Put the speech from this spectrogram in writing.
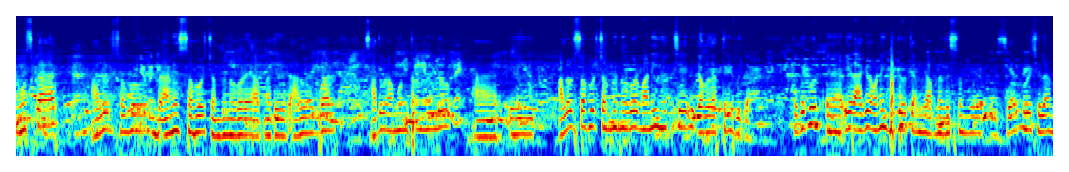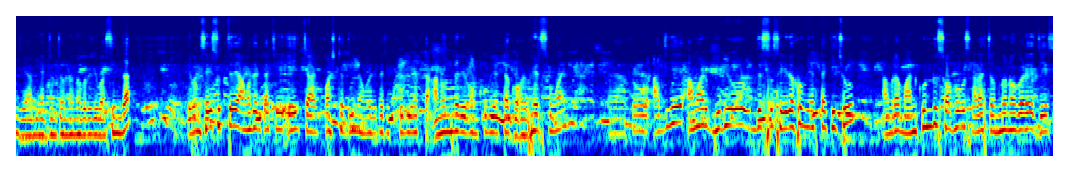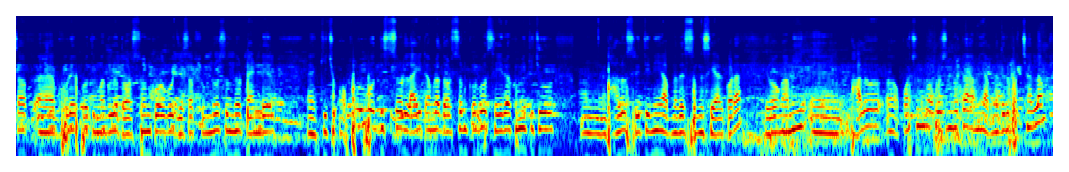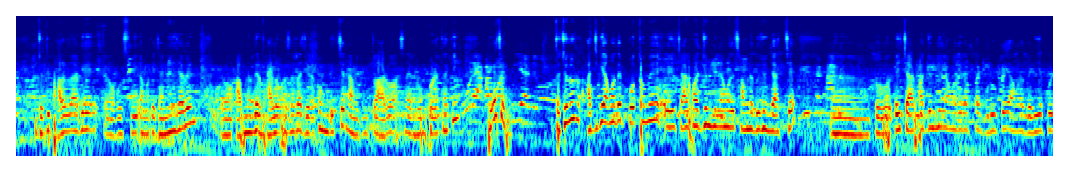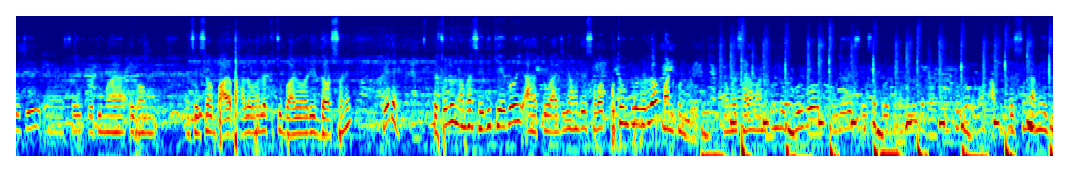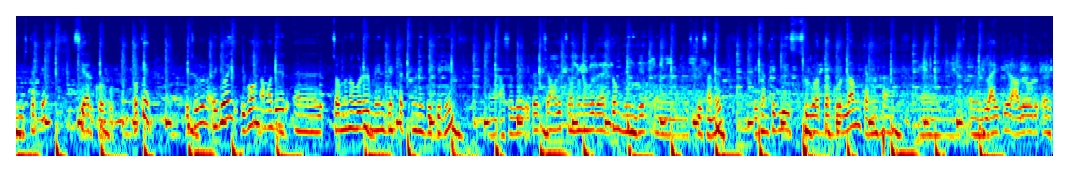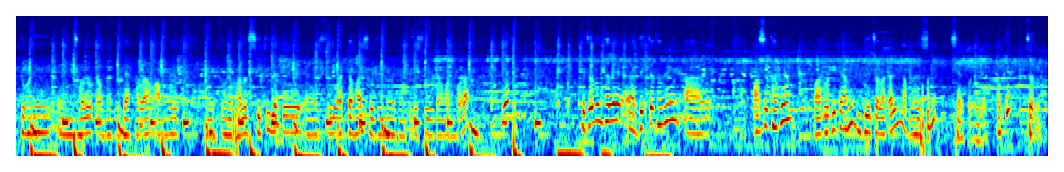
নমস্কার। আলুর শহর, প্রাণের শহর চন্দ্রনগরে আপনাদের আরও একবার সাধুর আমন্ত্রণ রইল। আর এই আলোর শহর চন্দ্রনগর মানেই হচ্ছে জগদ্ধাত্রী পূজা। তো দেখুন এর আগের অনেক ভিডিওতে আমি আপনাদের সঙ্গে শেয়ার করেছিলাম যে আমি একজন চন্দননগরের বাসিন্দা। এবং সেই সূত্রে আমাদের কাছে এই চার পাঁচটা দিন আমাদের কাছে খুবই একটা আনন্দের এবং খুবই একটা গর্বের সময়। তো আজকে আমার ভিডিওর উদ্দেশ্য সেই রকমই একটা কিছু। আমরা মানকুণ্ডু সহ সারা চন্দ্রনগরে যেসব ঘুরে প্রতিমাগুলো দর্শন করব, যেসব সুন্দর সুন্দর প্যান্ডেল কিছু অপূর্ব দৃশ্যর লাইট আমরা দর্শন করব, সেই রকমই কিছু ভালো স্মৃতি নিয়ে আপনাদের সঙ্গে শেয়ার করা এবং আমি ভালো পছন্দ অপছন্দটা আমি আপনাদের উপর ছাড়লাম। যদি ভালো লাগে, অবশ্যই আমাকে জানিয়ে যাবেন এবং আপনাদের ভালোবাসাটা যেরকম দিচ্ছেন, আমি কিন্তু আরও আশা এরকম করে থাকি। ঠিক আছে? তো চলুন, আজকে আমাদের প্রথমে এই চার পাঁচজন মিলে আমাদের সামনে দুজন যাচ্ছে। তো এই চার পাঁচজন মিলে আমাদের একটা গ্রুপে আমরা বেরিয়ে পড়েছি সেই প্রতিমা এবং সেই সব ভালো ভালো কিছু বারোয়ারির দর্শনে। ঠিক আছে? তো চলুন আমরা সেদিকে এগোই। আর তো আজকে আমাদের সবার প্রথম ট্যুর হলো মানকুণ্ডু। তো আমরা সারা মানকুণ্ডু ঘুরবো ঘুরে সেই সব প্রতিমাগুলোকে দর্শন করব এবং আপনাদের সঙ্গে আমি এই জিনিসটাকে শেয়ার করব। ওকে তো চলুন এগোই এবং আমাদের আহ, চন্দননগরের মেন গেটটা একটুখানি দেখে নিন। আসলে এটা হচ্ছে আমাদের চন্দননগরের একদম মেন গেট স্টেশনের। এখান থেকেই শুরুয়াতটা করলাম কেননা লাইটের আলোর একটুখানি ঝলক আপনাদের দেখালাম। আমাদের একটুখানি ভালো স্মৃতি যাতে শুরুয়াতটা হয়, সেই জন্য এখান থেকে শুরুটা আমার করা। ঠিক আছে? তো চলুন তাহলে দেখতে থাকুন আর পাশে থাকুন। বাদ বাকিটা আমি ভিডিও চলাকালীন আপনাদের সঙ্গে শেয়ার করে দেবো। ওকে চলুন।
